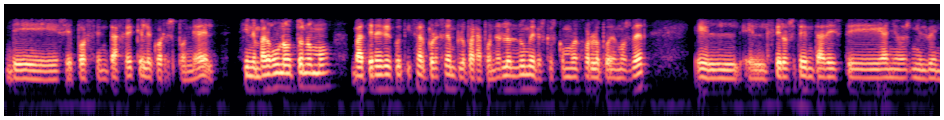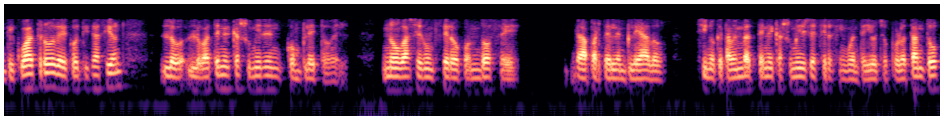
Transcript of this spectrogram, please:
de ese porcentaje que le corresponde a él. Sin embargo, un autónomo va a tener que cotizar, por ejemplo, para ponerlo en números, que es como mejor lo podemos ver, el, el 0,70 de este año 2024 de cotización lo, lo va a tener que asumir en completo él. No va a ser un 0,12 de la parte del empleado, sino que también va a tener que asumir ese 0,58. Por lo tanto,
